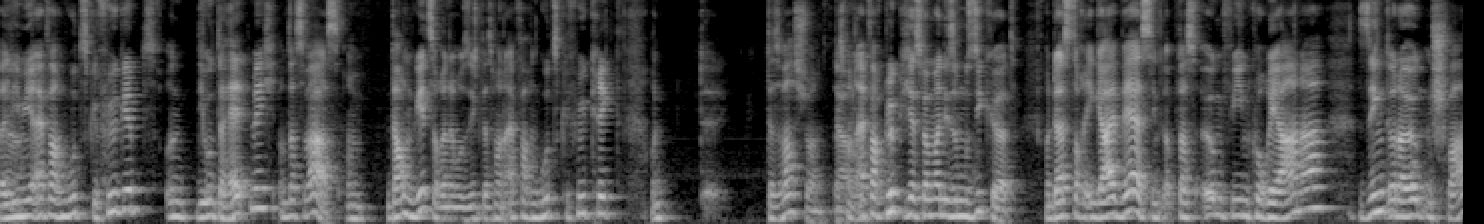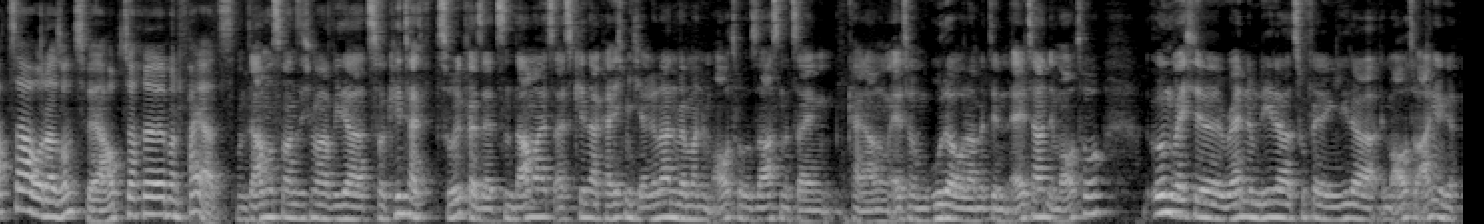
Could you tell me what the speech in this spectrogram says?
weil ja. die mir einfach ein gutes Gefühl gibt und die unterhält mich und das war's. Und darum geht es auch in der Musik, dass man einfach ein gutes Gefühl kriegt und äh, das war's schon. Dass man einfach glücklich ist, wenn man diese Musik hört. Und da ist doch egal, wer es singt, ob das irgendwie ein Koreaner singt oder irgendein Schwarzer oder sonst wer. Hauptsache, man feiert's. Und da muss man sich mal wieder zur Kindheit zurückversetzen. Damals als Kinder kann ich mich erinnern, wenn man im Auto saß mit seinem, keine Ahnung, älteren Bruder oder mit den Eltern im Auto irgendwelche random Lieder, zufälligen Lieder im Auto ange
